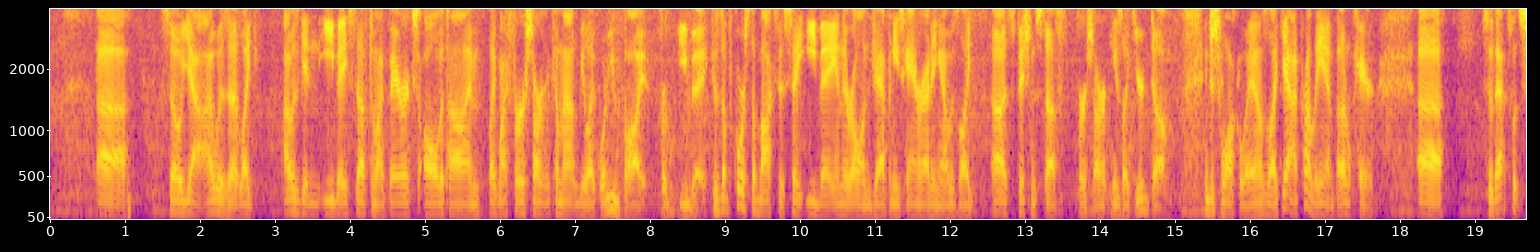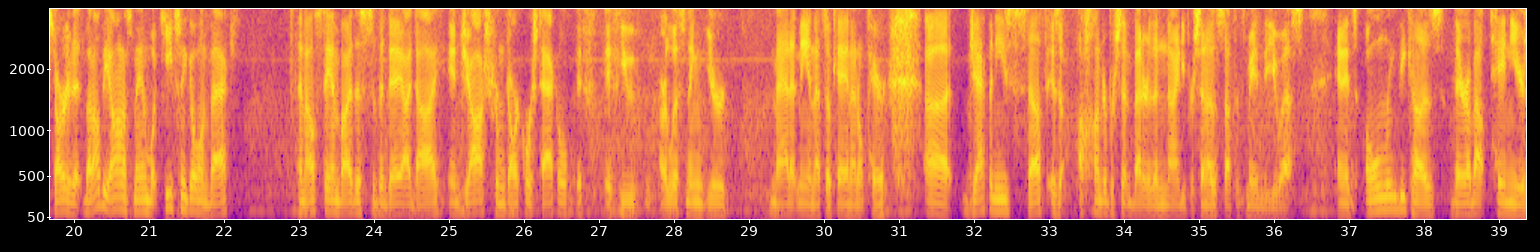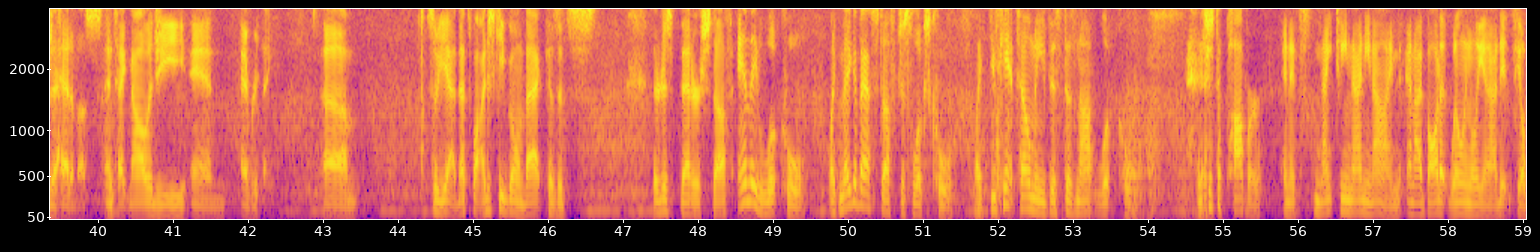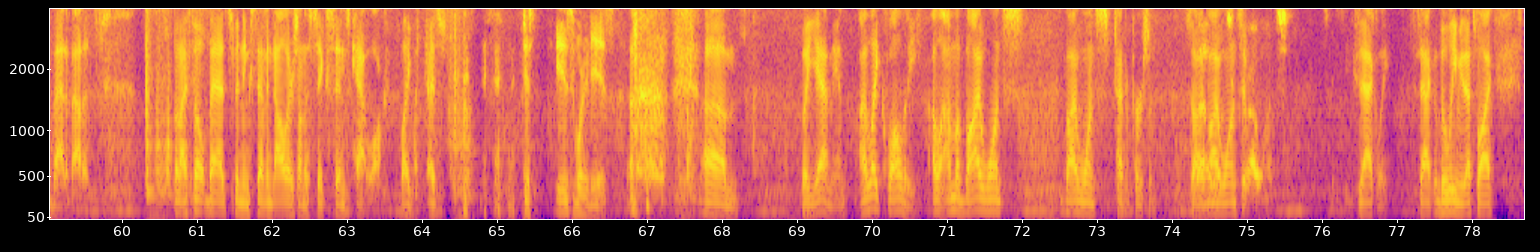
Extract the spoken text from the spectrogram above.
Uh, so yeah, I was uh, like I was getting eBay stuff to my barracks all the time. Like my first sergeant would come out and be like, "What do you buy from eBay?" Because of course the boxes say eBay and they're all in Japanese handwriting. I was like, uh, "It's fishing stuff." First sergeant, he's like, "You're dumb," and just walk away. I was like, "Yeah, I probably am, but I don't care." Uh, so that's what started it. But I'll be honest, man. What keeps me going back, and I'll stand by this to the day I die. And Josh from Dark Horse Tackle, if if you are listening, you're mad at me and that's okay and I don't care. Uh, Japanese stuff is 100% better than 90% of the stuff that's made in the US. And it's only because they're about 10 years ahead of us in technology and everything. Um, so yeah, that's why I just keep going back because it's they're just better stuff and they look cool. Like Megabass stuff just looks cool. Like you can't tell me this does not look cool. It's just a popper and it's 19.99 and I bought it willingly and I didn't feel bad about it. But I felt bad spending seven dollars on a 6th Sense Catwalk. Like it's just is what it is. um, but yeah, man, I like quality. I, I'm a buy once, buy once type of person. So I buy once. It, Try once. Exactly. Exactly. Believe me, that's why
